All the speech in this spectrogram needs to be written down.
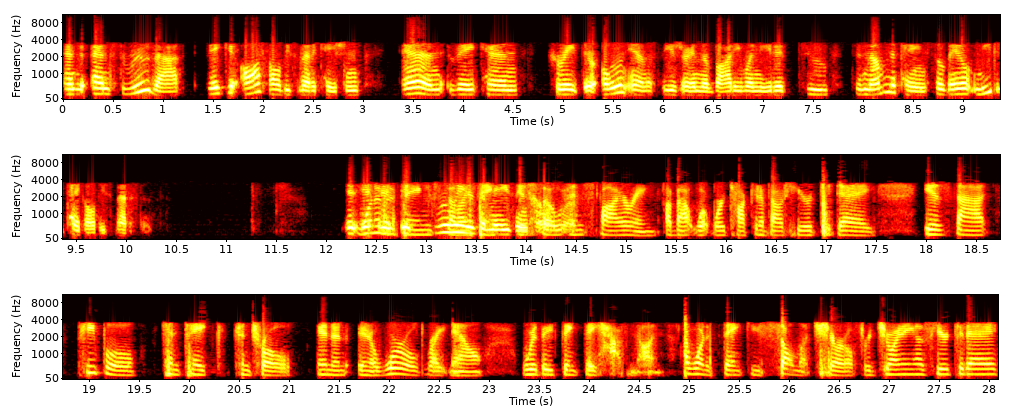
and and through that, they get off all these medications, and they can create their own anesthesia in their body when needed to to numb the pain, so they don't need to take all these medicines. It, One it, of the things really that I think is so inspiring about what we're talking about here today is that people can take control in an, in a world right now where they think they have none. I want to thank you so much, Cheryl, for joining us here today.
